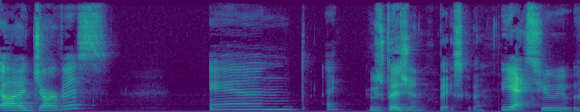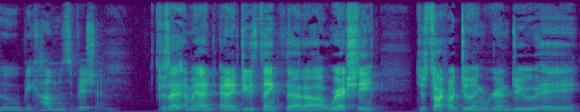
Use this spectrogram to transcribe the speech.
uh, Jarvis, and I, Who's Vision, basically? yes, who who becomes Vision. Because I, I mean, I, and I do think that uh, we're actually just talked about doing. We're going to do a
